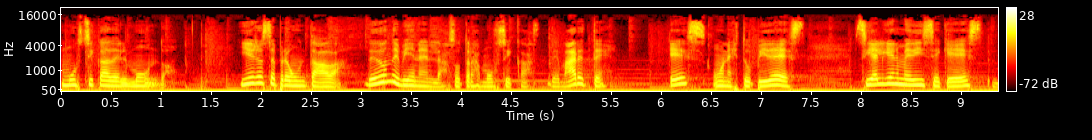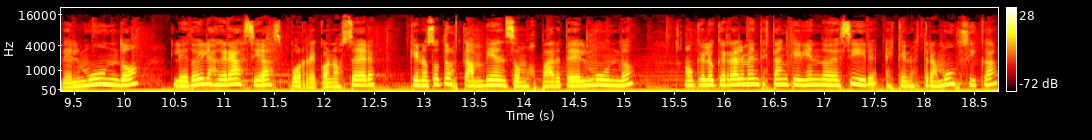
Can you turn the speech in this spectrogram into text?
música del mundo. Y ella se preguntaba, ¿de dónde vienen las otras músicas? ¿De Marte? Es una estupidez. Si alguien me dice que es del mundo, les doy las gracias por reconocer que nosotros también somos parte del mundo, aunque lo que realmente están queriendo decir es que nuestra música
